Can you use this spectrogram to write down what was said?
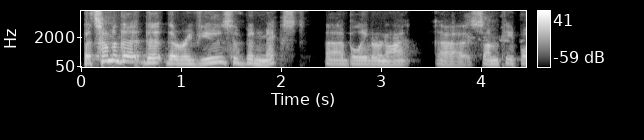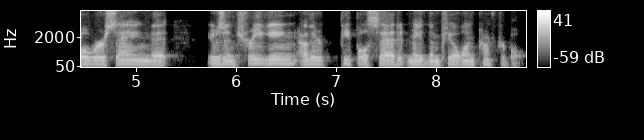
but some of the the, the reviews have been mixed uh, believe it or not. Uh, some people were saying that it was intriguing other people said it made them feel uncomfortable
